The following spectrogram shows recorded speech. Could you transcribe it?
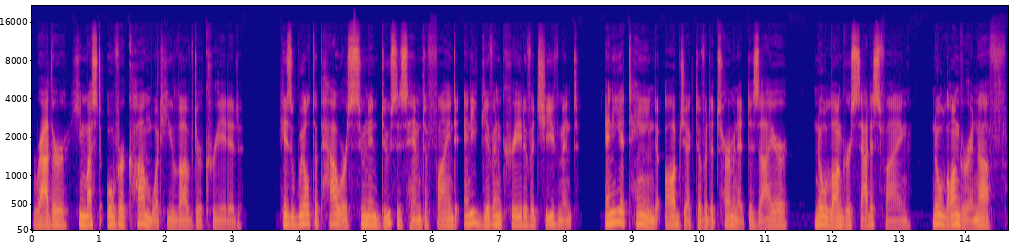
Rather, he must overcome what he loved or created, his will to power soon induces him to find any given creative achievement, any attained object of a determinate desire, no longer satisfying, no longer enough.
